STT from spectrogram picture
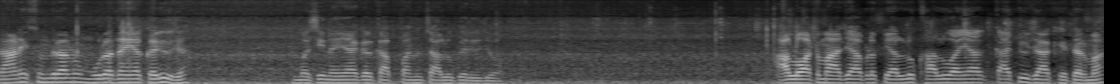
રાણી સુંદરાનું મુહૂર્ત અહીંયા કર્યું છે. મશીન અહીંયા આગળ કાપવાનું ચાલુ કર્યું જો આ લોટમાં આજે આપણે પહેલું ખાલું અહીંયા કાપ્યું છે, આ ખેતરમાં.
